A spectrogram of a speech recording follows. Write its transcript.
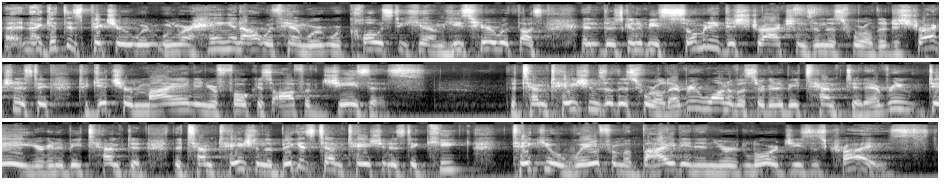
And I get this picture when, when we're hanging out with Him, we're, we're close to Him, He's here with us. And there's going to be so many distractions in this world. The distraction is to, to get your mind and your focus off of Jesus. The temptations of this world, every one of us are going to be tempted. Every day you're going to be tempted. The temptation, the biggest temptation is to keep, take you away from abiding in your Lord Jesus Christ.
